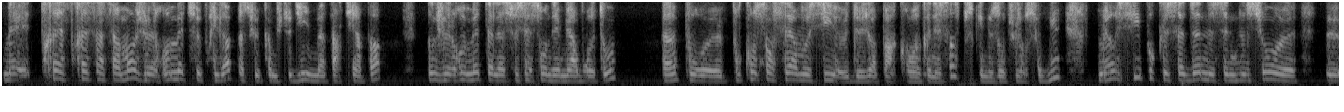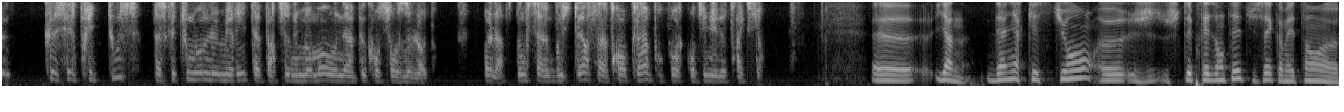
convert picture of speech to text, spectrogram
Mais très très sincèrement, je vais remettre ce prix-là parce que comme je te dis, il m'appartient pas. Donc je vais le remettre à l'association des maires bretons. Hein, pour, euh, pour qu'on s'en serve aussi euh, déjà par reconnaissance, parce qu'ils nous ont toujours soutenus, mais aussi pour que ça donne cette notion euh, que c'est le prix de tous, parce que tout le monde le mérite à partir du moment où on a un peu conscience de l'autre. Voilà, donc c'est un booster, c'est un tremplin pour pouvoir continuer notre action. Yann, dernière question. Je t'ai présenté, tu sais, comme étant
